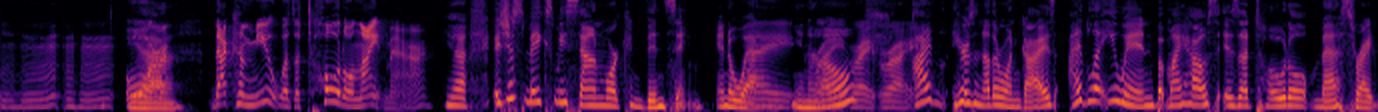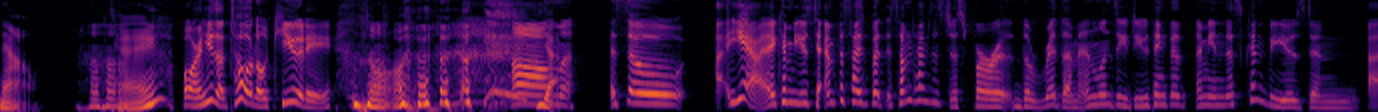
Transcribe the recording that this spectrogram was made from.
mm-hmm, mm-hmm. Or yeah. that commute was a total nightmare. Yeah. It just makes me sound more convincing in a way. Right, you know? Right, right, right. I'd here's another one, guys. I'd let you in, but my house is a total mess right now. Okay. or he's a total cutie. Um, yeah. So, uh, yeah, it can be used to emphasize, but sometimes it's just for the rhythm. And Lindsay, do you think that, I mean, this can be used in, uh,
